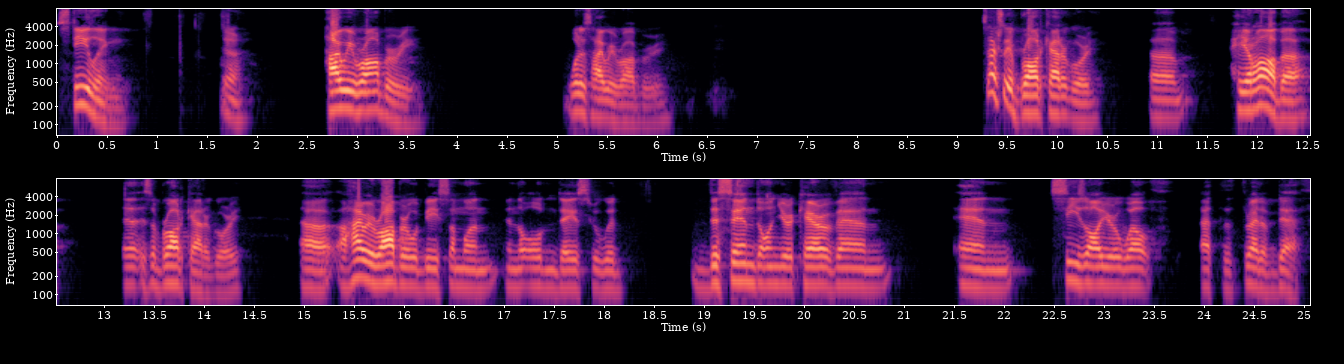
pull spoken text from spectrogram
stealing, yeah, highway robbery. What is highway robbery? It's actually a broad category. Um, hiraba uh, is a broad category. Uh, a highway robber would be someone in the olden days who would descend on your caravan and seize all your wealth at the threat of death.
